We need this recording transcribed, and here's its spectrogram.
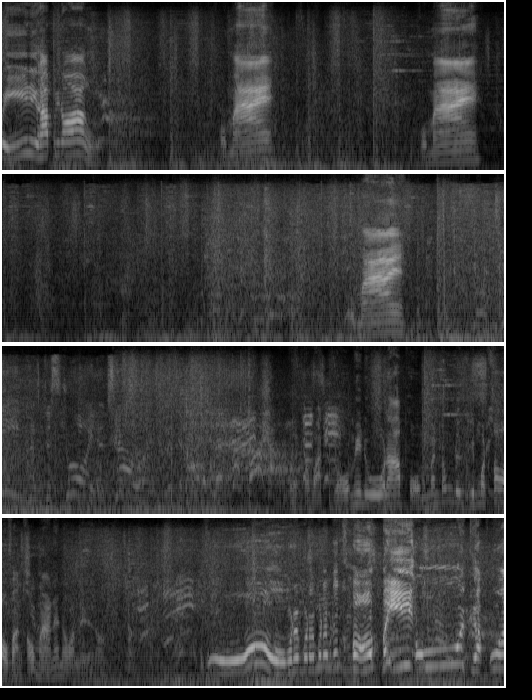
ปีดีครับพี่น้อง ผมไม้ผมไม้ผมไม้ Your team has destroyed a tower. เปิดประวัติโลมให้ดูนะครับผมมันต้องดึงอิมมอร์ทัลฝั่งเขามาแน่นอนเลยเนาะโอ้โหบริบริบริบริขอปีโอ้ยเกือบหัว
